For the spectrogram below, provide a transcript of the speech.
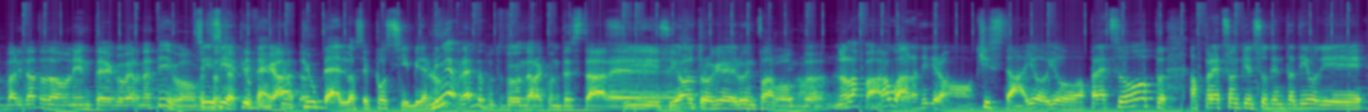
validato da un ente governativo. Sì, sì, è più bello, più, più bello se possibile. Lui avrebbe potuto andare a contestare. Sì, sì, altro che lui infatti Hope. no. Non l'ha fatto. Ma guarda, ti dirò, ci sta, io, io apprezzo Hope, apprezzo anche il suo tentativo di,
